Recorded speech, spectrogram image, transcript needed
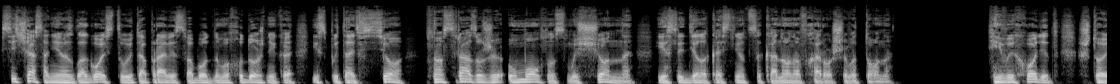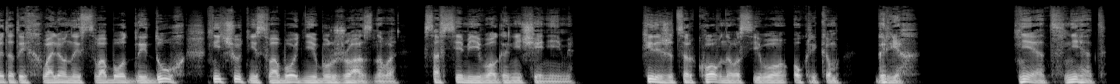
Сейчас они разглагольствуют о праве свободного художника испытать все, но сразу же умолкнут смущенно, если дело коснется канонов хорошего тона. И выходит, что этот их хваленый свободный дух ничуть не свободнее буржуазного, со всеми его ограничениями. Или же церковного с его окриком «грех». Нет, нет,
